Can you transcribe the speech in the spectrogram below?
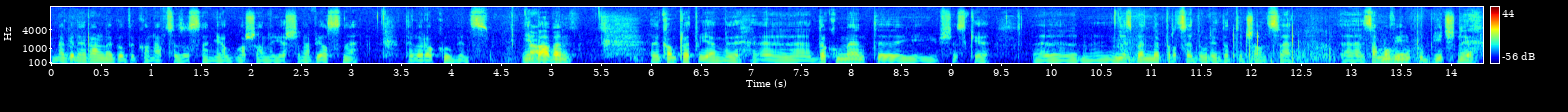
na generalnego wykonawcę zostanie ogłoszony jeszcze na wiosnę tego roku, więc niebawem e, kompletujemy e, dokumenty i wszystkie e, niezbędne procedury dotyczące zamówień publicznych.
